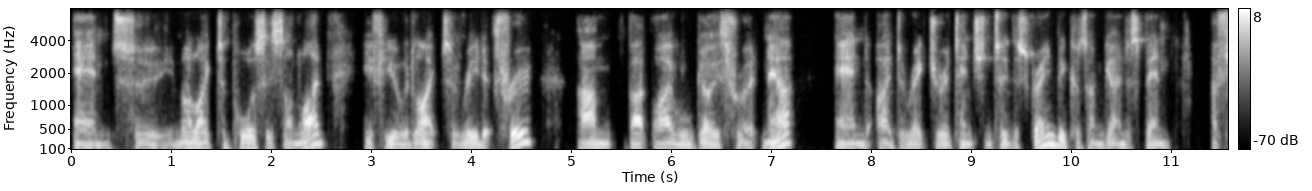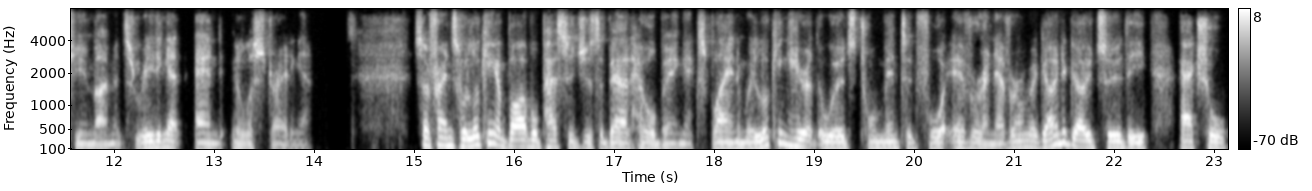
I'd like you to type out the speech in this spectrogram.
and two. You might like to pause this online if you would like to read it through, um, but I will go through it now and I direct your attention to the screen because I'm going to spend a few moments reading it and illustrating it. So, friends, we're looking at Bible passages about hell being explained, and we're looking here at the words tormented forever and ever. And we're going to go to the actual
